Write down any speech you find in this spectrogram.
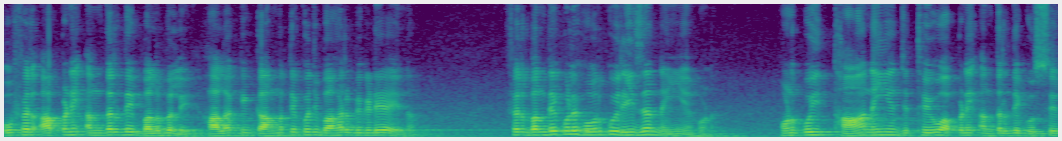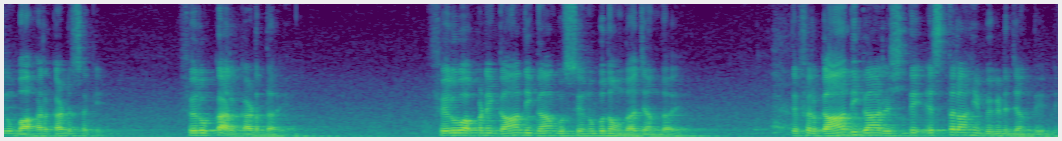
ਉਹ ਫਿਰ ਆਪਣੇ ਅੰਦਰ ਦੇ ਬਲਬਲੇ, ਹਾਲਾਂਕਿ ਕੰਮ ਤੇ ਕੁਝ ਬਾਹਰ ਵਿਗੜਿਆ ਏ ਨਾ, ਫਿਰ ਬੰਦੇ ਕੋਲੇ ਹੋਰ ਕੋਈ ਰੀਜ਼ਨ ਨਹੀਂ ਹੈ ਹੁਣ। ਹੁਣ ਕੋਈ ਥਾਂ ਨਹੀਂ ਹੈ ਜਿੱਥੇ ਉਹ ਆਪਣੇ ਅੰਦਰ ਦੇ ਗੁੱਸੇ ਨੂੰ ਬਾਹਰ ਕੱਢ ਸਕੇ। ਫਿਰ ਉਹ ਘਰ ਕੱਢਦਾ ਏ। ਫਿਰ ਉਹ ਆਪਣੇ ਗਾਂ ਦੀ ਗਾਂ ਗੁੱਸੇ ਨੂੰ ਵਧਾਉਂਦਾ ਜਾਂਦਾ ਹੈ ਤੇ ਫਿਰ ਗਾਂ ਦੀ ਗਾਂ ਰਿਸ਼ਤੇ ਇਸ ਤਰ੍ਹਾਂ ਹੀ ਵਿਗੜ ਜਾਂਦੇ ਨੇ।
